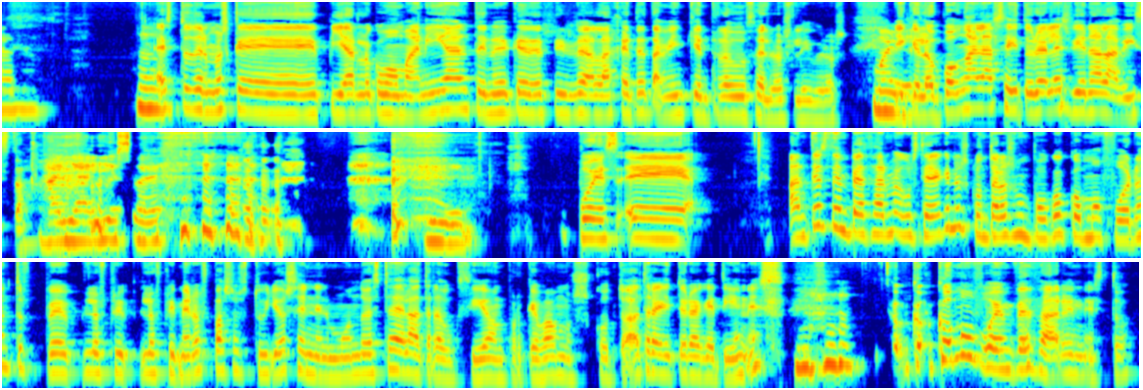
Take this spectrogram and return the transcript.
Mm. Esto tenemos que pillarlo como manía, al tener que decirle a la gente también quién traduce los libros. y que lo pongan las editoriales bien a la vista. Ahí, ahí, eso es. Pues eh, antes de empezar, me gustaría que nos contaras un poco cómo fueron los, los, primeros pasos tuyos en el mundo este de la traducción, porque vamos, con toda la trayectoria que tienes, ¿cómo fue empezar en esto?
